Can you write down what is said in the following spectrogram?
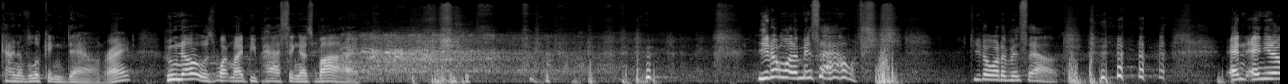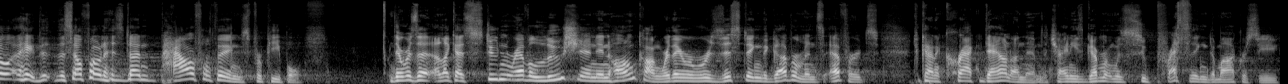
kind of looking down, right? Who knows what might be passing us by? You don't want to miss out. You don't want to miss out. and, and you know, hey, the, the, cell phone has done powerful things for people. There was a, like a student revolution in Hong Kong where they were resisting the government's efforts to kind of crack down on them. The Chinese government was suppressing democracy,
